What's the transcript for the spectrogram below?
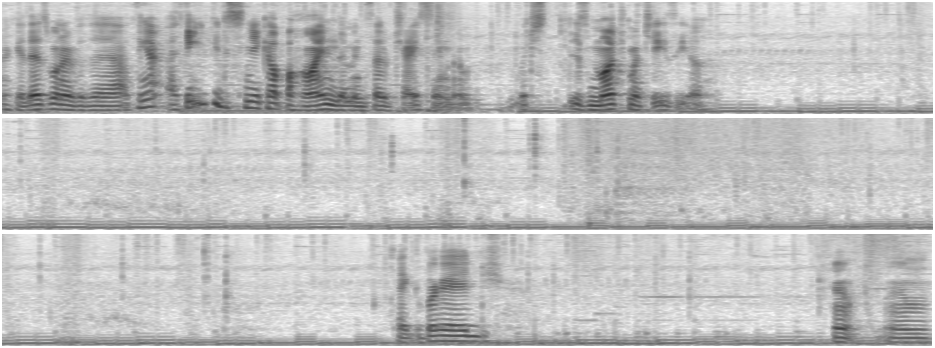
Okay, there's one over there. I think I, I think you can just sneak up behind them instead of chasing them, which is much much easier. Take the bridge. Oh, um.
